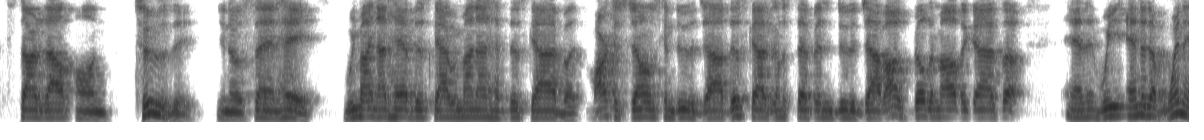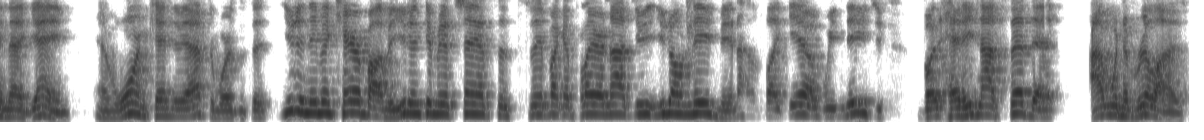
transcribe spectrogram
started out on Tuesday, you know, saying, hey, we might not have this guy, we might not have this guy, but Marcus Jones can do the job. This guy's going to step in and do the job. I was building my other guys up. And we ended up winning that game. And Warren came to me afterwards and said, You didn't even care about me. You didn't give me a chance to see if I could play or not. You you don't need me. And I was like, Yeah, we need you. But had he not said that, I wouldn't have realized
